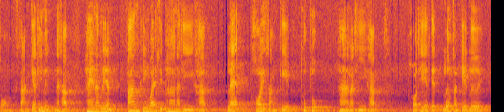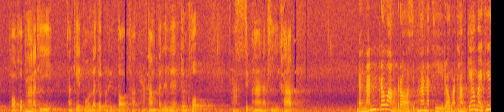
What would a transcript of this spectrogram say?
ของสารแก้วที่1นะครับให้นักเรียนตั้งทิ้งไว้ 15 นาทีครับและคอยสังเกตทุกๆ 5 นาทีครับพอเทเสร็จเริ่มสังเกตเลย พอครบ 5 นาที สังเกตผลและจดบันทึกต่อครับค่ะทำไปเรื่อยๆ จนครบค่ะ15 นาทีครับ ดังนั้นระหว่างรอ 15 นาที เรามาทำแก้วใบที่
